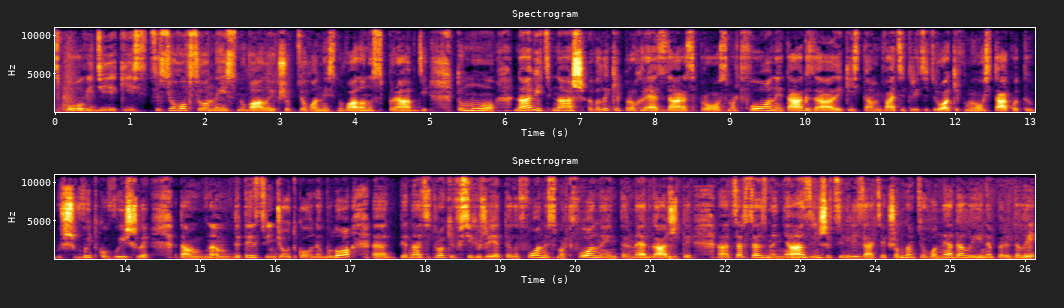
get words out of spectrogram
сповіді якісь. Це всього всього не існувало, якщо б цього не існувало насправді. Тому навіть наш великий прогрес зараз про смартфони, так, за якісь там 20-30 років ми ось так от швидко вийшли. Там в дитинстві нічого такого не було. Е, 15 років всіх вже є телефони, смартфони, інтернет, гаджети. Це все знання з інших цивілізацій. Якщо б нам цього не дали і не передали,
